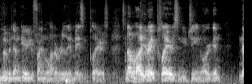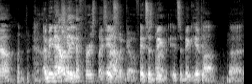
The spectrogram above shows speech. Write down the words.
moving down here, you find a lot of really amazing players. It's not a lot of Yeah. great players in Eugene, Oregon. No, I mean, that would actually, be the first place I would go. For it's a big, it's a big hip hop uh,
